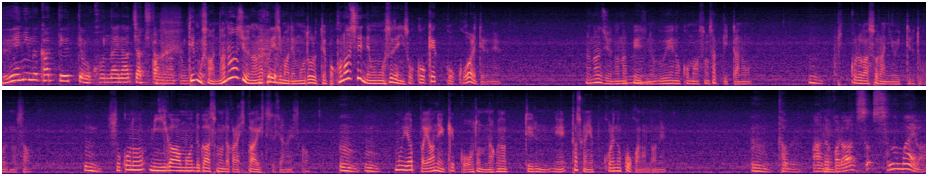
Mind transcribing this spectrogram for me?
上に向かって撃ってもこんなになっちゃってたんだなと思って。でもさ77ページまで戻るとやっぱこの時点でももうすでにそこ結構壊れてるね。77ページの上のコマそのさっき言ったあのうん。ピッコロが空に浮いてるところのさ。うん。そこの右側もがそのだから控室じゃないですか。うんうん。もうやっぱ屋根結構ほとんどなくなってるね。確かにやっぱこれの効果なんだね。うん多分。あだから、そその前は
